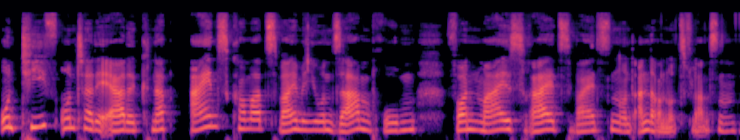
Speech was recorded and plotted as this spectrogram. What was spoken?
und tief unter der Erde knapp 1,2 Millionen Samenproben von Mais, Reiz, Weizen und anderen Nutzpflanzen.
